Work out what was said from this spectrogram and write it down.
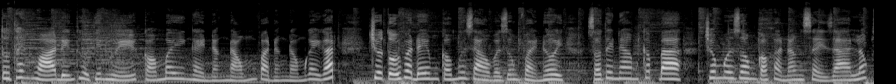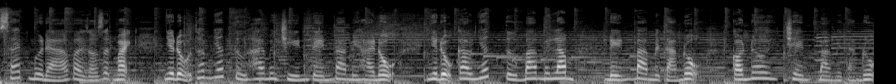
Từ Thanh Hóa đến Thừa Thiên Huế có mây, ngày nắng nóng và nắng nóng gay gắt. Chiều tối và đêm có mưa rào và rông vài nơi, gió Tây Nam cấp 3. Trong mưa rông có khả năng xảy ra lốc xét, mưa đá và gió giật mạnh. Nhiệt độ thấp nhất từ 29 đến 32 độ, nhiệt độ cao nhất từ 35 đến 38 độ, có nơi trên 38 độ.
